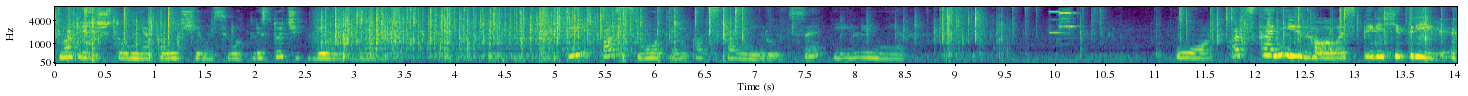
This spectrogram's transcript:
Смотрите, что у меня получилось. Вот листочек белый. И посмотрим, отсканируется или нет. О, отсканировалось, перехитрили.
